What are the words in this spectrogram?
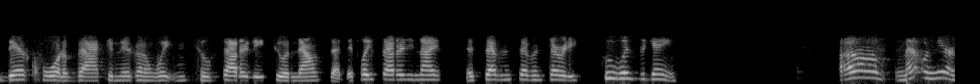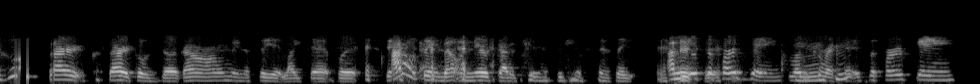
their quarterback, and they're going to wait until Saturday to announce that. They play Saturday night at seven seven thirty. Who wins the game? Um, Mountaineers. Who? Sorry, sorry, Coach Doug. I don't, I don't mean to say it like that, but I don't think Mountaineers got a chance against Penn State. I mean, it's the first game. Let me mm-hmm. correct that. It's the first game,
